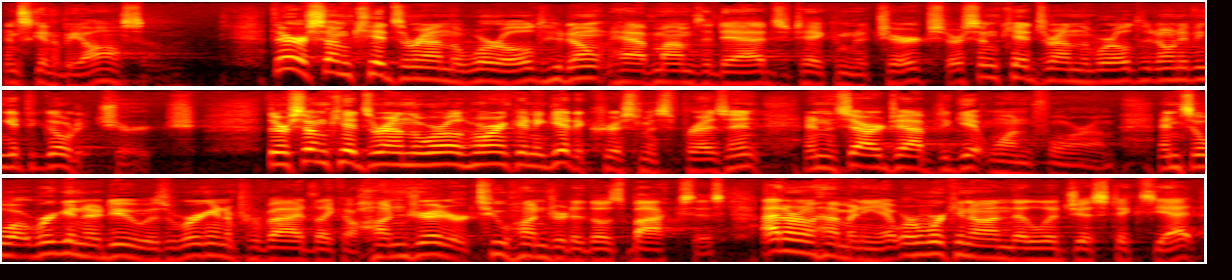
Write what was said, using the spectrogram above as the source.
And it's going to be awesome. There are some kids around the world who don't have moms and dads who take them to church. There are some kids around the world who don't even get to go to church. There are some kids around the world who aren't going to get a Christmas present, and it's our job to get one for them. And so, what we're going to do is we're going to provide like 100 or 200 of those boxes. I don't know how many yet. We're working on the logistics yet,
